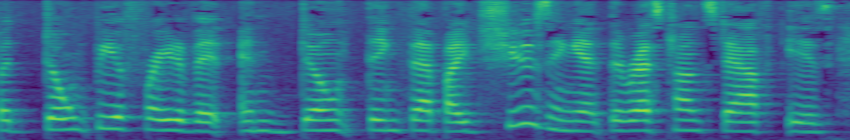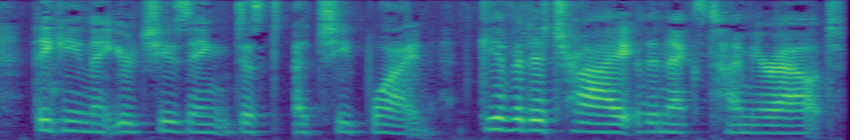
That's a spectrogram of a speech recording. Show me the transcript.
but don't be afraid of it and don't think that by choosing it, the restaurant staff is thinking that you're choosing just a cheap wine. Give it a try the next time you're out.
